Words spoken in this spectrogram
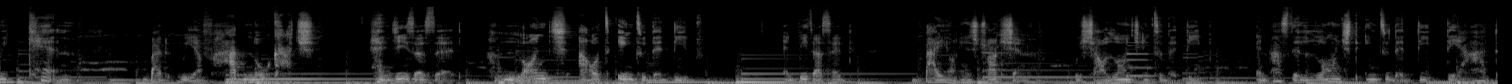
we can, but we have had no catch. And Jesus said, Launch out into the deep. And Peter said, By your instruction, we shall launch into the deep. And as they launched into the deep, they had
